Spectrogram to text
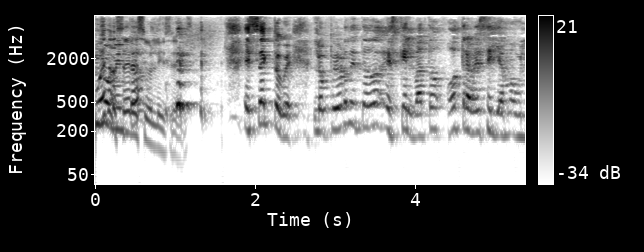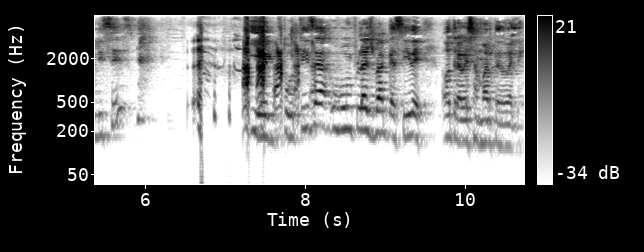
puedo ser ese Ulises. Exacto, güey. Lo peor de todo es que el vato otra vez se llama Ulises. y en putiza hubo un flashback así de otra vez amarte duele.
